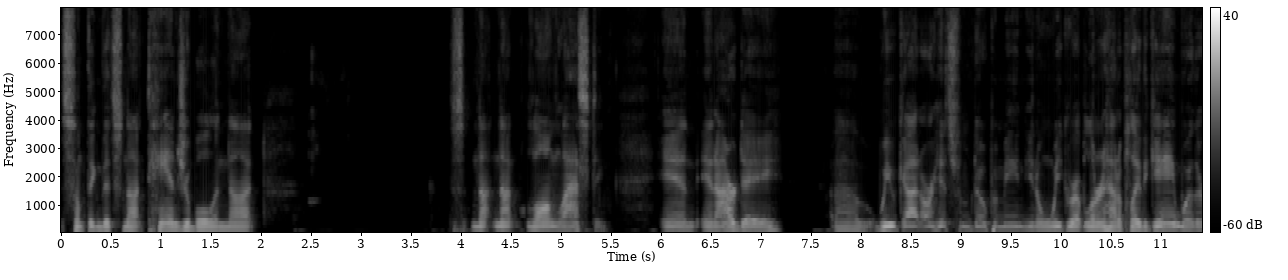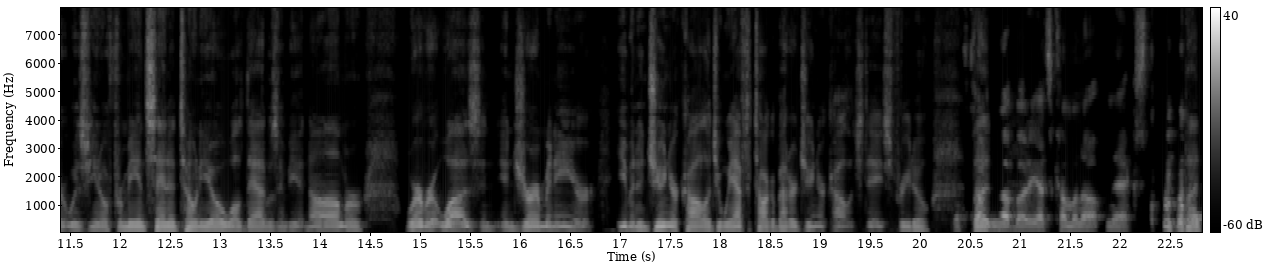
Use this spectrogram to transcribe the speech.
something that's not tangible and not not not long lasting. And in our day, uh, we got our hits from dopamine. You know, when we grew up learning how to play the game, whether it was, you know, for me in San Antonio while dad was in Vietnam or wherever it was in, in Germany or even in junior college. And we have to talk about our junior college days, Frito. That's but, coming up, buddy. That's coming up next. but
